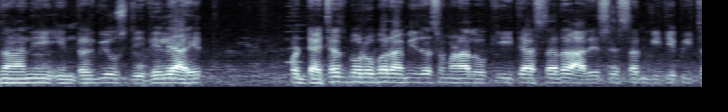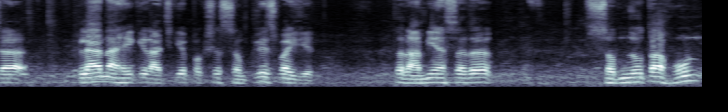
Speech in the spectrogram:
जणांनी इंटरव्ह्यूज दिलेले आहेत. पण त्याच्याचबरोबर आम्ही जसं म्हणालो की इथे असताना आर एस एस आणि बी जे पीचा प्लॅन आहे की राजकीय पक्ष संपलेच पाहिजेत. तर आम्ही असताना समझोता होऊन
